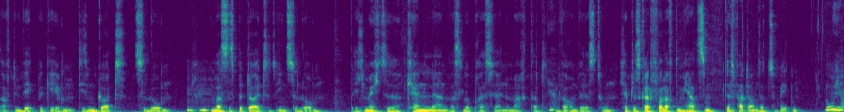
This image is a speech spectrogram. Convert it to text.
auf den Weg begeben, diesem Gott zu loben und was es bedeutet, ihn zu loben. Ich möchte kennenlernen, was Lobpreis für eine Macht hat Ja. und warum wir das tun. Ich habe das gerade voll auf dem Herzen, das Vaterunser zu beten. Oh ja.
